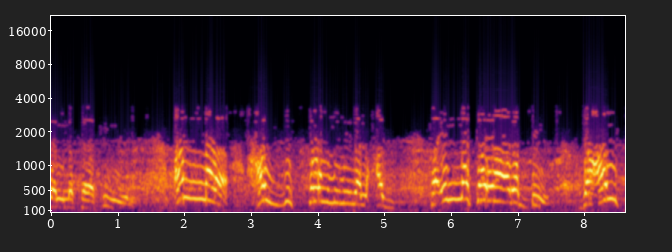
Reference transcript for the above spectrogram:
والمساكين أما حظ الصوم من الحج. فإنك يا ربي جعلت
